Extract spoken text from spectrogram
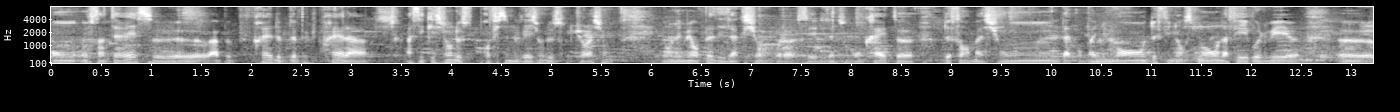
on, on s'intéresse euh, un peu près, de, d'un peu plus près à, la, à ces questions de professionnalisation, de structuration. Et on a mis en place des actions. Voilà, c'est des actions concrètes euh, de formation, d'accompagnement, de financement. On a fait évoluer euh, euh,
